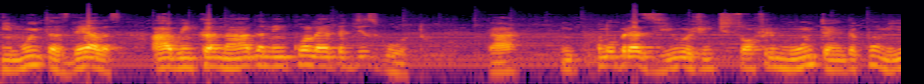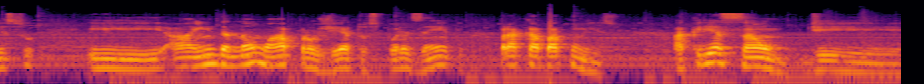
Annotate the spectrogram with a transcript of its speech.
em muitas delas, água encanada nem coleta de esgoto. Tá? Então no Brasil a gente sofre muito ainda com isso e ainda não há projetos, por exemplo, para acabar com isso. A criação de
